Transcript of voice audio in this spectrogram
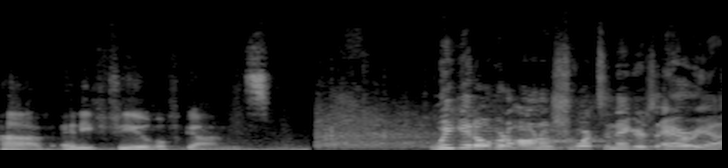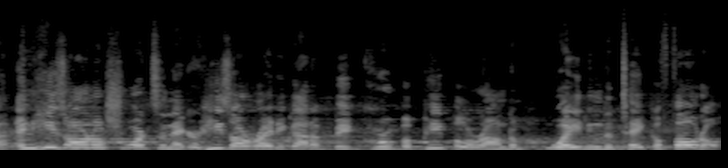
have any fear of guns. We get over to Arnold Schwarzenegger's area, and he's Arnold Schwarzenegger. He's already got a big group of people around him waiting to take a photo.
